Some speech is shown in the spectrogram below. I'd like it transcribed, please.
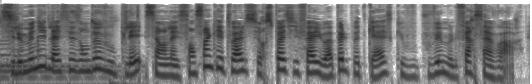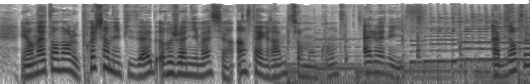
Si le menu de la saison 2 vous plaît, c'est en laissant 5 étoiles sur Spotify ou Apple Podcast que vous pouvez me le faire savoir. Et en attendant le prochain épisode, rejoignez-moi sur Instagram sur mon compte Allo Anaïs. À bientôt!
